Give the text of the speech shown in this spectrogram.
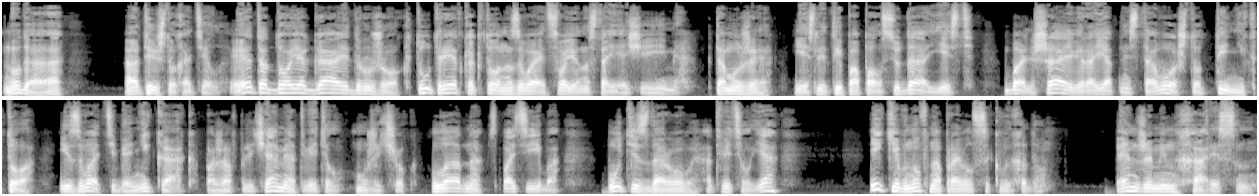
«Ну да. А ты что хотел? Это Доя Гай, дружок. Тут редко кто называет свое настоящее имя. К тому же, если ты попал сюда, есть большая вероятность того, что ты никто, и звать тебя никак», — пожав плечами, ответил мужичок. «Ладно, спасибо. Будьте здоровы», — ответил я и, кивнув, направился к выходу. Бенджамин Харрисон.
